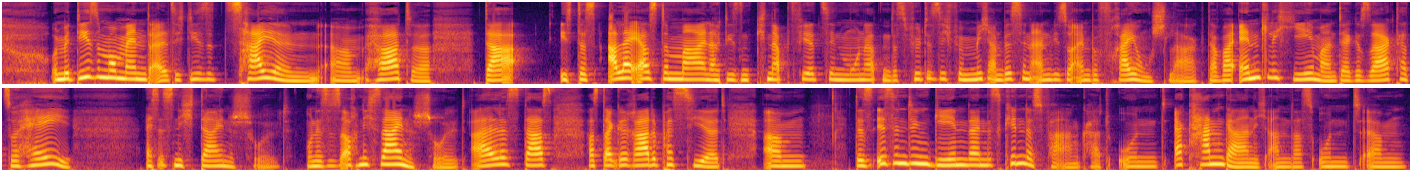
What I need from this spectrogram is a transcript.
Und mit diesem Moment, als ich diese Zeilen ähm, hörte, da ist das allererste Mal nach diesen knapp 14 Monaten, das fühlte sich für mich ein bisschen an wie so ein Befreiungsschlag. Da war endlich jemand, der gesagt hat, so hey, es ist nicht deine Schuld und es ist auch nicht seine Schuld. Alles das, was da gerade passiert, ähm, das ist in den Genen deines Kindes verankert und er kann gar nicht anders und ähm,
